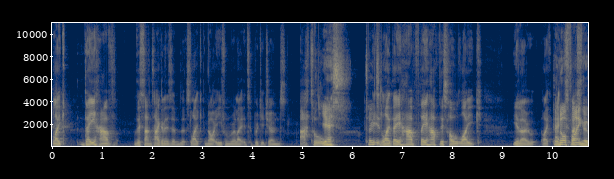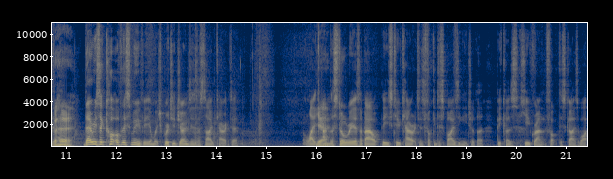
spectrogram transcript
like they have this antagonism that's like not even related to Bridget Jones at all. Yes, totally. It- like they have they have this whole like you know like They're not fighting over her. There is a cut of this movie in which Bridget Jones is a side character. Like, Yeah. and the story is about these two characters fucking despising each other because Hugh Grant fucked this guy's wi-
